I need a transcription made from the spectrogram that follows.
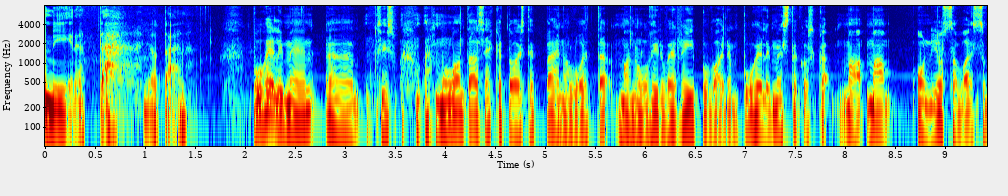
Niin, että jotain. Puhelimeen, äh, siis mulla on taas ehkä toistepäin ollut, että mä oon ollut hirveän riippuvainen puhelimesta, koska mä, mä on jossain vaiheessa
